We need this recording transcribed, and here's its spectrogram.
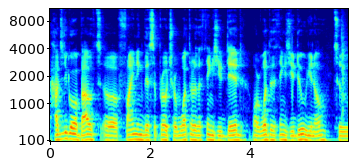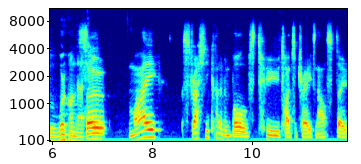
how did you go about uh, finding this approach or what are the things you did or what are the things you do you know to work on that So my strategy kind of involves two types of trades now. So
